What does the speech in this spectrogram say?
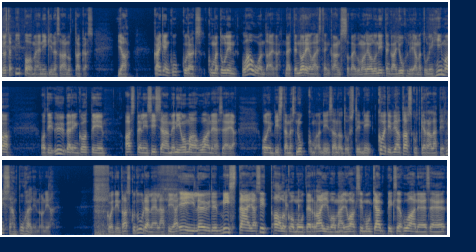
No sitä pipoa mä en ikinä saanut takas. Ja kaiken kukkuraksi, kun mä tulin lauantaina näiden norjalaisten kanssa, tai kun mä olin ollut niiden kanssa juhlia, mä tulin himaa, otin Uberin kotiin, astelin sisään, menin omaan huoneeseen ja olin pistämässä nukkumaan niin sanotusti, niin koitin vielä taskut kerran läpi, että missähän puhelin on. Ja koitin taskut uudelleen läpi ja ei löydy mistään. Ja sitten alkoi muuten raivo. Mä juoksin mun kämppiksen huoneeseen.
